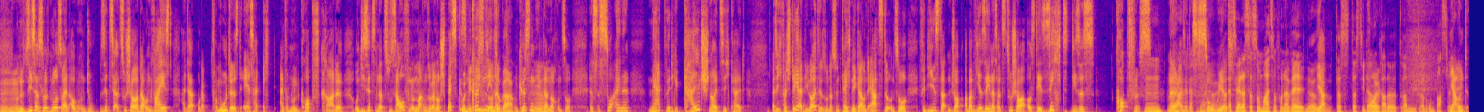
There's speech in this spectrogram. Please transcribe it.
Und du siehst das nur aus seinen Augen und du sitzt ja als Zuschauer da und weißt, Alter, oder vermutest, er ist halt echt einfach nur ein Kopf gerade und die sitzen da zu saufen und machen sogar noch Späßkes Und mit küssen ihm. So, ihn ne? sogar. Und küssen ihn dann noch und so. Das ist so eine merkwürdige Kaltschnäuzigkeit. Also ich verstehe ja die Leute so, das sind Techniker und Ärzte und so, für die ist das ein Job, aber wir sehen das als Zuschauer aus der Sicht dieses Kopfes. Ne? Ja. Also das ist Ja, so ja, ja. weird. Als wäre das das Normalste von der Welt, ne? Ja. Dass, dass die da gerade dran, dran rumbasteln. Ja, ey. und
